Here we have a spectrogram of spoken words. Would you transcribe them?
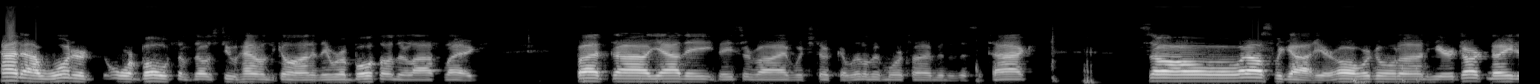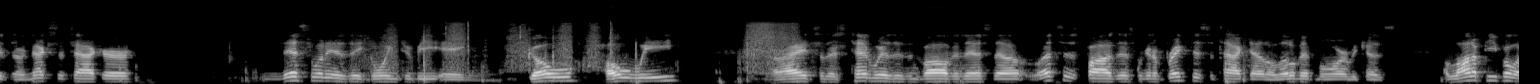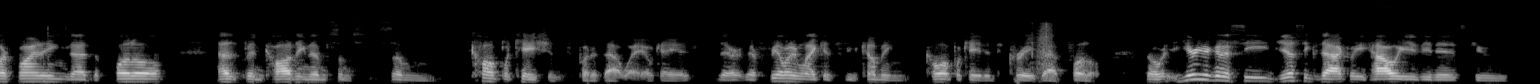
Had uh, one or, or both of those two hounds gone, and they were both on their last legs. But, uh, yeah, they, they survived, which took a little bit more time into this attack. So, what else we got here? Oh, we're going on here. Dark Knight is our next attacker. This one is a, going to be a Go Hoey. Alright, so there's 10 wizards involved in this. Now, let's just pause this. We're going to break this attack down a little bit more because a lot of people are finding that the funnel has been causing them some some complications, put it that way, okay? It's they're they're feeling like it's becoming complicated to create that funnel. So here you're going to see just exactly how easy it is to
